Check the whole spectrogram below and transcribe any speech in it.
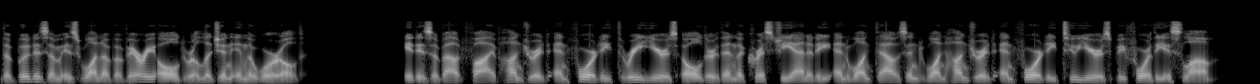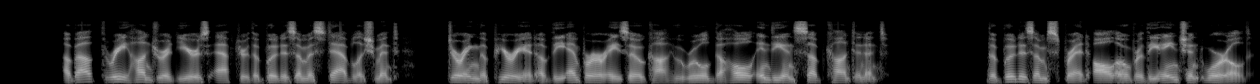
The Buddhism is one of a very old religion in the world. It is about 543 years older than the Christianity and 1142 years before the Islam. About 300 years after the Buddhism establishment, during the period of the Emperor Asoka who ruled the whole Indian subcontinent. The Buddhism spread all over the ancient world.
